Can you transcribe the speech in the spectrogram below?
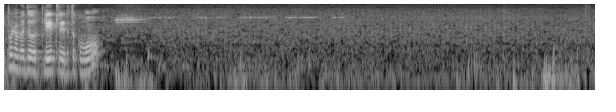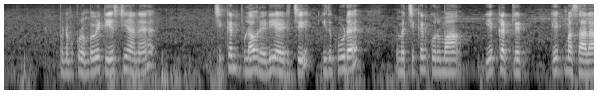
இப்போ நம்ம இதை ஒரு பிளேட்டில் எடுத்துக்குவோம். இப்போ நமக்கு ரொம்பவே டேஸ்டியான சிக்கன் புலாவ் ரெடி ஆகிடுச்சு இது கூட நம்ம chicken kurma egg cutlet egg masala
